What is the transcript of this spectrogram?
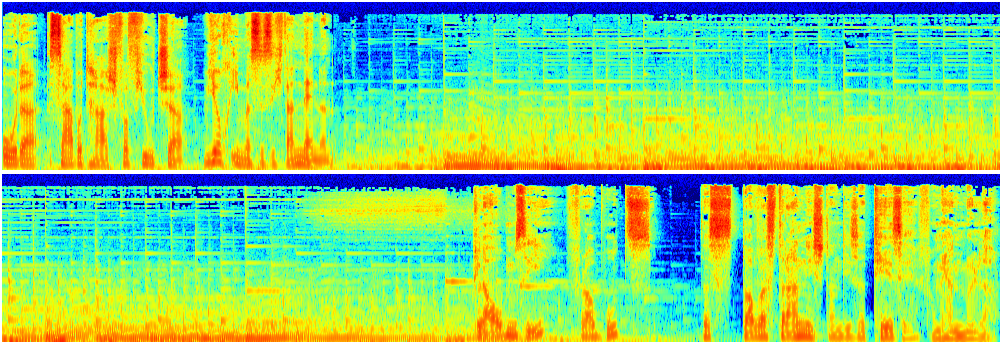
oder Sabotage for Future, wie auch immer sie sich dann nennen. Glauben Sie, Frau Butz, dass da was dran ist an dieser These vom Herrn Müller?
